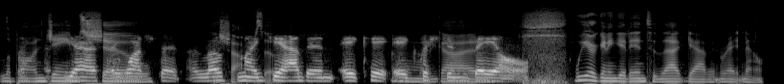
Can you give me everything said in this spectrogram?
LeBron James yes, show. I watched it. I love shop, my so- Gavin, aka Oh my Christian God. Bale. We are going to get into that, Gavin, right now.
